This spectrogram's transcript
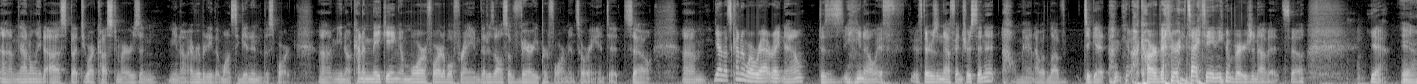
um, not only to us but to our customers and you know everybody that wants to get into the sport. Um, you know kind of making a more affordable frame that is also very performance oriented so um, yeah that's kind of where we're at right now. Does you know if if there's enough interest in it oh man i would love to get a carbon or a titanium version of it so yeah Yeah.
